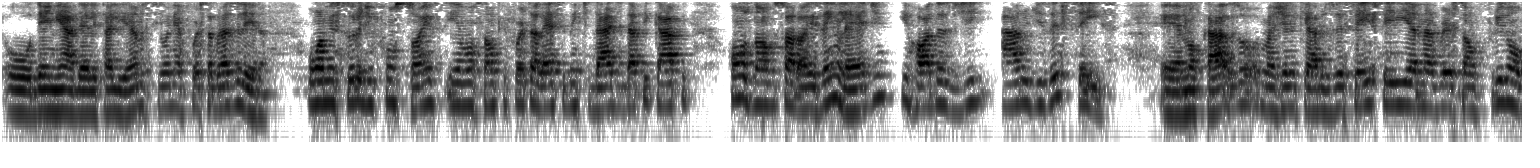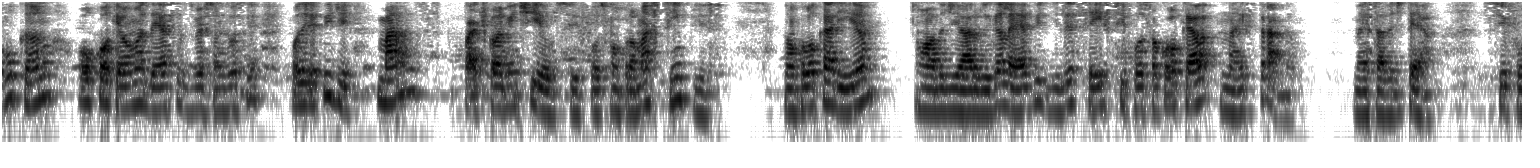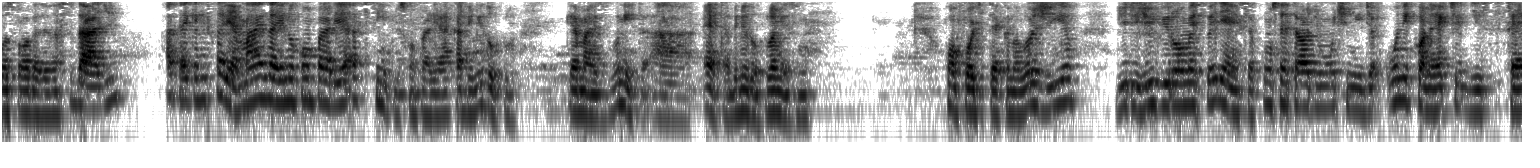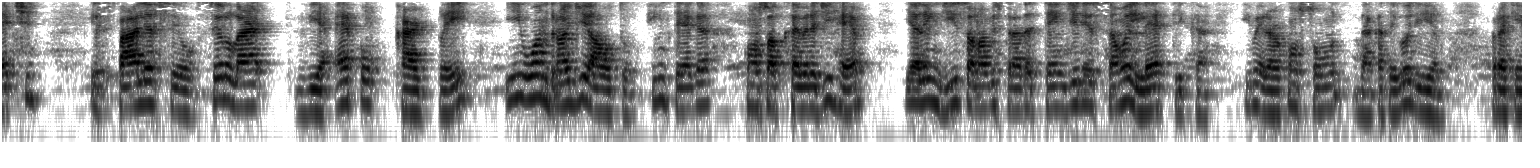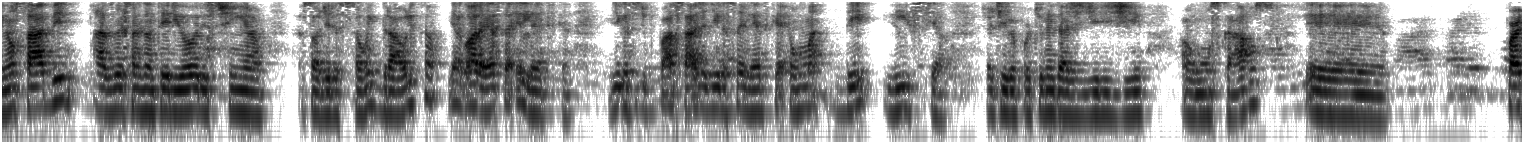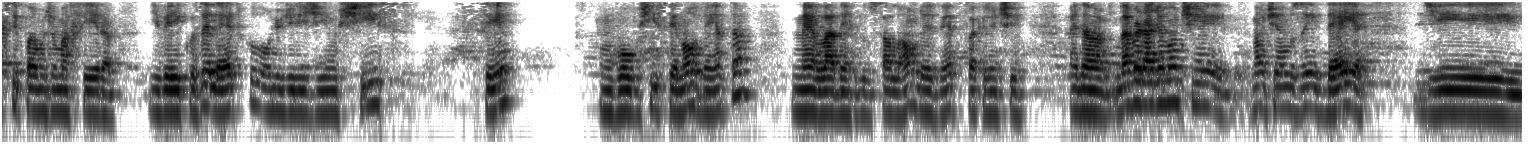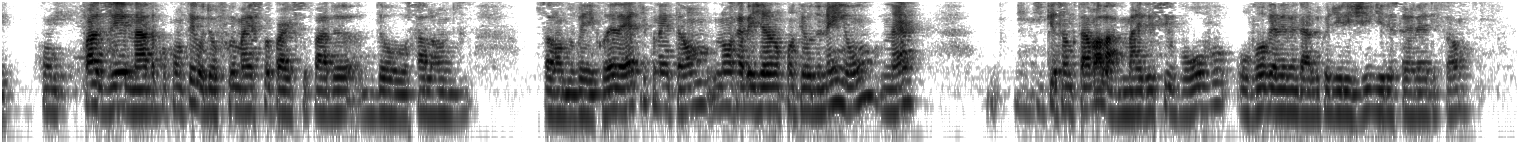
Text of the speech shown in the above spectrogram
o DNA dela italiano, se une à força brasileira. Uma mistura de funções e emoção que fortalece a identidade da picape com os novos faróis em LED e rodas de aro 16. É, no caso, imagino que aro 16 seria na versão Freedom Vulcano ou qualquer uma dessas versões você poderia pedir. Mas, particularmente eu, se fosse comprar uma simples, não colocaria roda de aro liga leve 16 se fosse para colocá-la na estrada, na estrada de terra. Se fosse para rodar na cidade, até que arriscaria, mas aí não compraria a simples, compraria a cabine dupla que é mais bonita. A, é, cabine dupla mesmo. Conforto e tecnologia. Dirigir virou uma experiência. Com central de multimídia Uniconnect de 7, espalha seu celular via Apple CarPlay e o Android Auto. Integra com sua câmera de ré e além disso a nova estrada tem direção elétrica e melhor consumo da categoria. Para quem não sabe, as versões anteriores tinham é só direção hidráulica e agora essa é elétrica. Diga-se de passagem, a direção elétrica é uma delícia. Já tive a oportunidade de dirigir alguns carros. É... Participamos de uma feira de veículos elétricos, onde eu dirigi um XC, um Volvo XC90, né, lá dentro do salão do evento, só que a gente ainda, na verdade, eu não tinha, não tínhamos ideia de fazer nada para o conteúdo. Eu fui mais para participar do, do salão salão do veículo elétrico, né? Então não acabei gerando conteúdo nenhum, né? Questão que estava lá. Mas esse Volvo, o Volvo a BMW que eu dirigi, direção elétrica,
